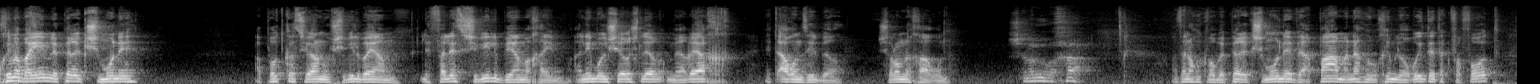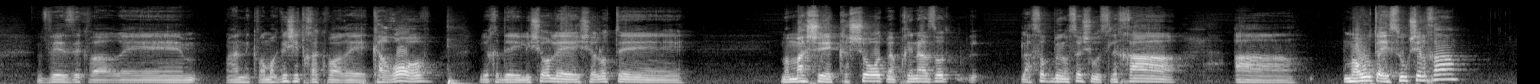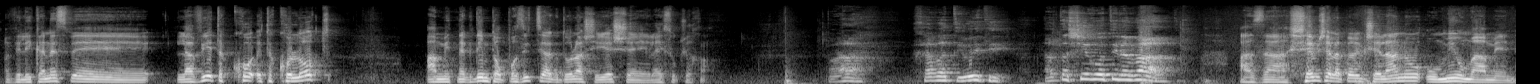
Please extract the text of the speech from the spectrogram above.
ברוכים הבאים לפרק 8, הפודקאסט שלנו, שביל בים, לפלס שביל בים החיים. אני מוישה הרשלר, מארח את אהרון זילבר. שלום לך אהרון. שלום וברכה. אז אנחנו כבר בפרק 8, והפעם אנחנו הולכים להוריד את הכפפות, וזה כבר, אה, אני כבר מרגיש איתך כבר אה, קרוב, בכדי לשאול אה, שאלות ממש קשות מהבחינה הזאת, לעסוק בנושא שהוא אצלך מהות העיסוק שלך, ולהיכנס ולהביא את, הקול, את הקולות המתנגדים, את האופוזיציה הגדולה שיש לעיסוק שלך. וואלה, חבר'ה תהיו איתי, אל תשאירו אותי לבד. אז השם של הפרק שלנו הוא מי הוא מאמן.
